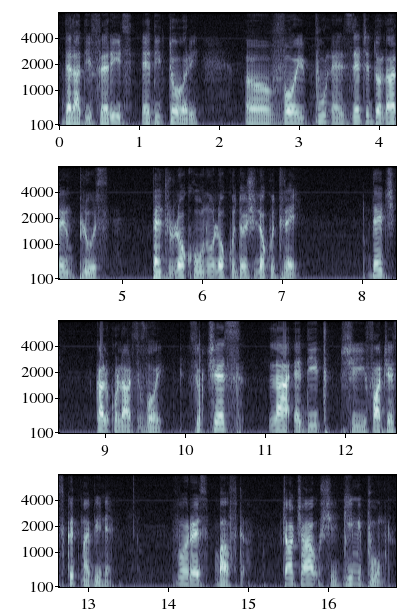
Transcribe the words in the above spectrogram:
de la diferiți editori, uh, voi pune 10 dolari în plus pentru locul 1, locul 2 și locul 3. Deci, calculați voi. Succes la edit și faceți cât mai bine. Vă urez baftă. Ciao, ciao și gimme pumn!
